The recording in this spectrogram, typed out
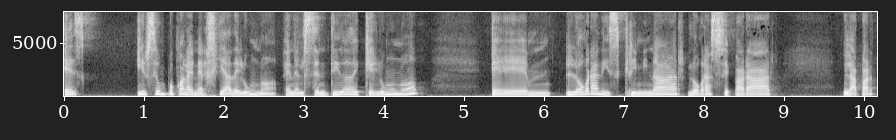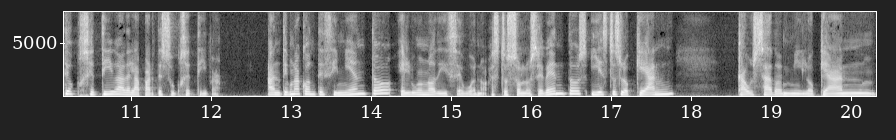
es irse un poco a la energía del uno, en el sentido de que el uno eh, logra discriminar, logra separar la parte objetiva de la parte subjetiva. Ante un acontecimiento, el uno dice, bueno, estos son los eventos y esto es lo que han causado en mí, lo que han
